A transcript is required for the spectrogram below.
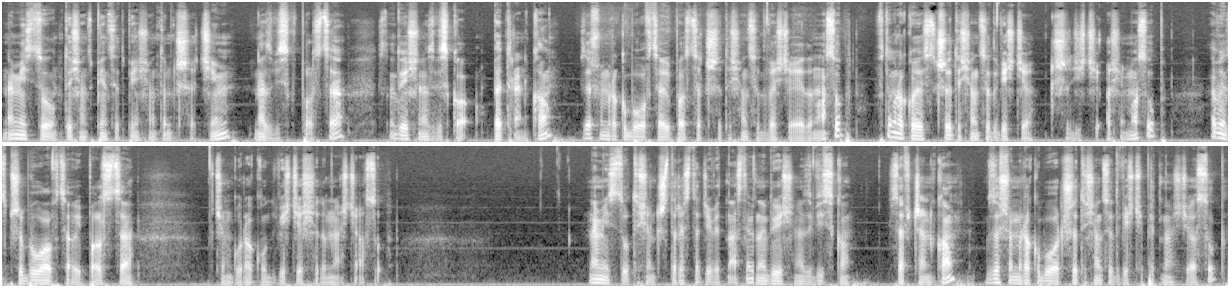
Na miejscu 1553 nazwisk w Polsce znajduje się nazwisko Petrenko. W zeszłym roku było w całej Polsce 3021 osób, w tym roku jest 3238 osób, a więc przybyło w całej Polsce w ciągu roku 217 osób. Na miejscu 1419 znajduje się nazwisko Sewczenko. W zeszłym roku było 3215 osób,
